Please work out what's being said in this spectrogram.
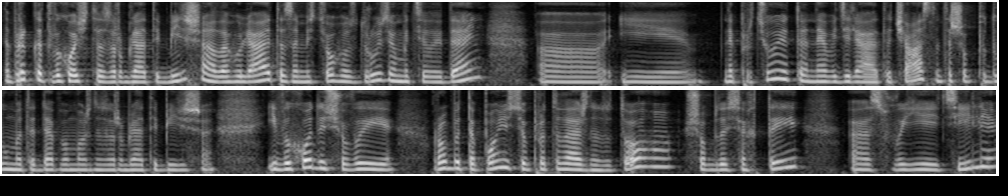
Наприклад, ви хочете заробляти більше, але гуляєте замість цього з друзями цілий день е, і не працюєте, не виділяєте час на те, щоб подумати, де би можна заробляти більше. І виходить, що ви робите повністю протилежно до того, щоб досягти е, своєї цілі.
